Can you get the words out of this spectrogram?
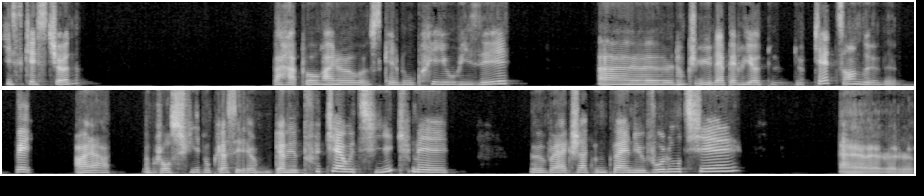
qui se questionnent par rapport à ce qu'elles vont prioriser. Euh, donc la période de, quête, hein, de, oui. voilà. Donc j'en suis. Donc là c'est une période plus chaotique, mais euh, voilà que j'accompagne volontiers. Euh,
